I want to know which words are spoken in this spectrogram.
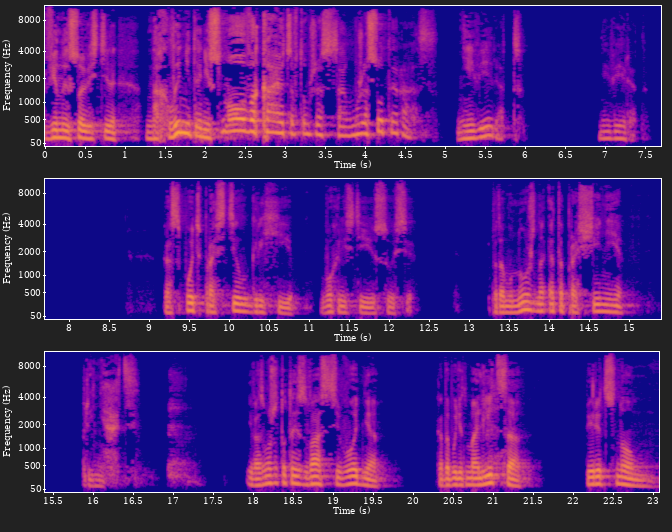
вины, совести нахлынет, и они снова каются в том же самом, уже сотый раз. Не верят, не верят. Господь простил грехи во Христе Иисусе. Потому нужно это прощение принять. И, возможно, кто-то из вас сегодня, когда будет молиться перед сном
